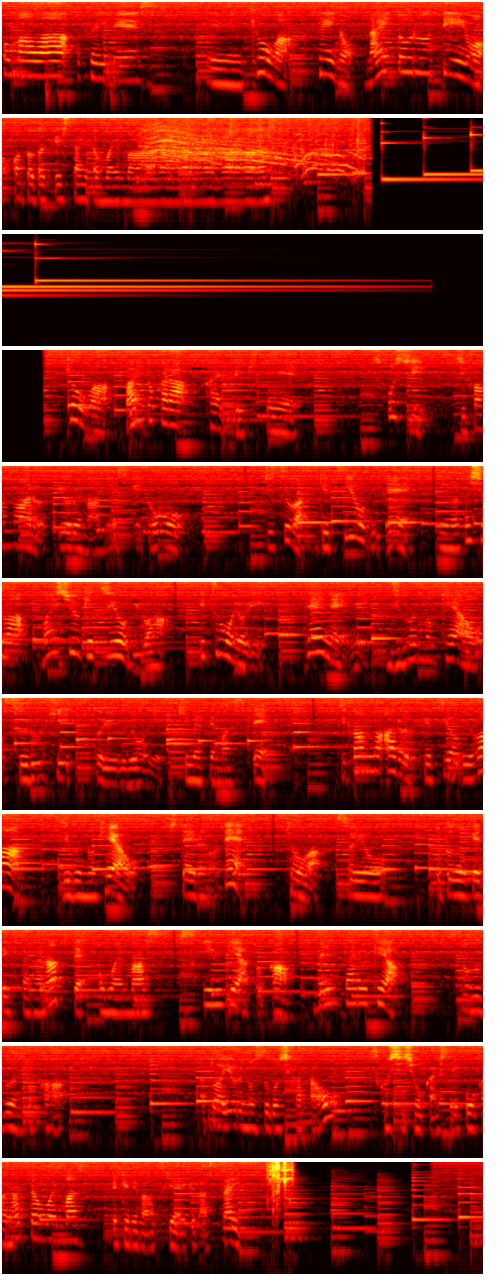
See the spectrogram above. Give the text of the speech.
こんばんは、フェイです。えー、今日はフェイのナイトルーティーンをお届けしたいと思います。今日はバイトから帰ってきて、少し時間のある夜なんですけど、実は月曜日で、えー私は毎週月曜日はいつもより丁寧に自分のケアをする日というように決めてまして時間のある月曜日は自分のケアをしているので今日はそれをお届けできたらなって思います。スキンケアとかメンタルケアの部分とかあとは夜の過ごし方を少し紹介していこうかなって思います。よければお付き合いください。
